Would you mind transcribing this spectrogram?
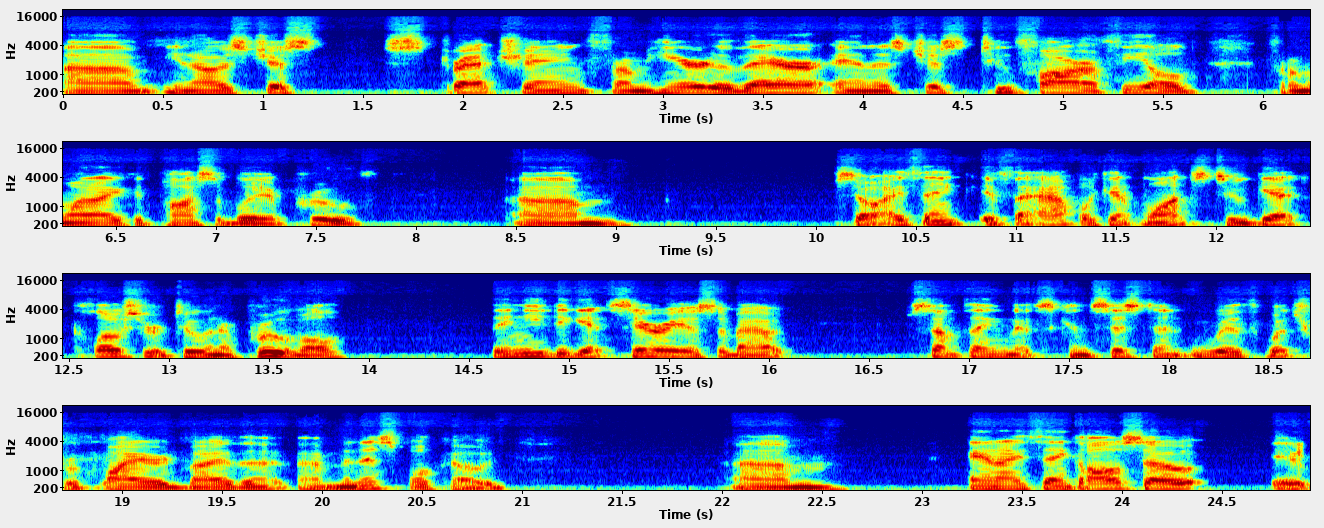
Um, you know, it's just stretching from here to there, and it's just too far afield from what I could possibly approve. Um, so I think if the applicant wants to get closer to an approval, they need to get serious about something that's consistent with what's required by the uh, municipal code. Um, and I think also it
